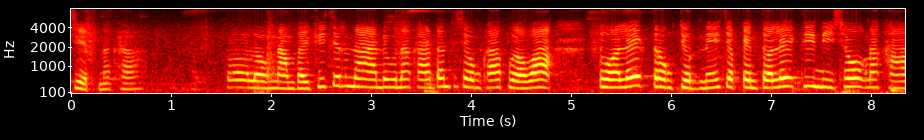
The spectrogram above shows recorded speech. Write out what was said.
เจ็ดนะคะ ก็ลองนำไปพิจารณาดูนะคะท่านผู้ชมคะเผื่อว่าตัวเลขตรงจุดนี้จะเป็นตัวเลขที่มีโชคนะคะ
